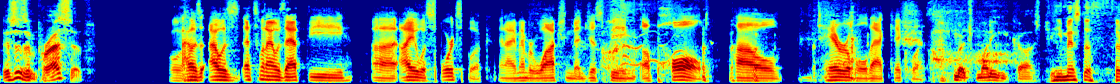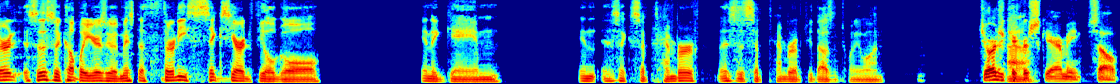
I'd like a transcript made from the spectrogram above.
This is impressive. Well, I was I was that's when I was at the uh, Iowa Sportsbook and I remember watching that just being appalled how terrible that kick was. How much money he cost you? He missed a third. So this is a couple of years ago. He missed a 36 yard field goal in a game. In it's like September. This is September of 2021. Georgia Wow. kickers scare me. So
